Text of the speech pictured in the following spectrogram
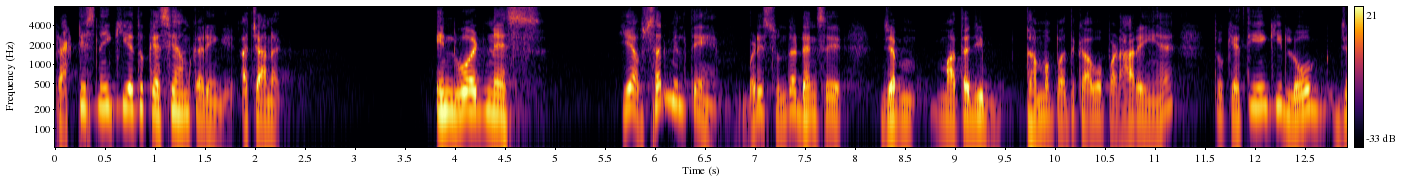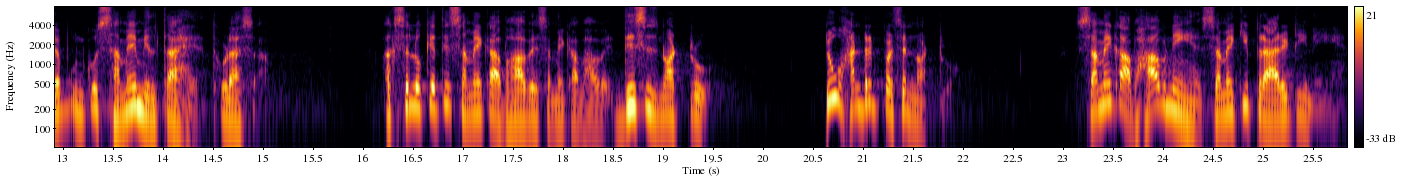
practice नहीं किए तो कैसे हम करेंगे? अचानक। इनवर्डनेस ये अवसर मिलते हैं, बड़े सुंदर ढंग से। जब माता जी धम्म पद का वो पढ़ा रही हैं तो कहती हैं कि लोग, जब उनको समय मिलता है थोड़ा सा, अक्सर लोग कहते हैं, समय का अभाव है, समय का अभाव है। This is not true two hundred percent not true समय का अभाव नहीं है, समय की प्रायोरिटी नहीं है।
